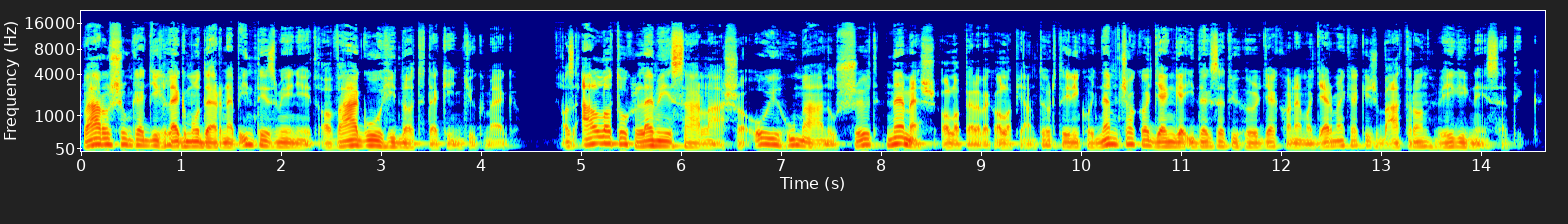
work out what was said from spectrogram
városunk egyik legmodernebb intézményét, a vágóhidat tekintjük meg. Az állatok lemészárlása oly humánus, sőt nemes alapelvek alapján történik, hogy nem csak a gyenge idegzetű hölgyek, hanem a gyermekek is bátran végignézhetik.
